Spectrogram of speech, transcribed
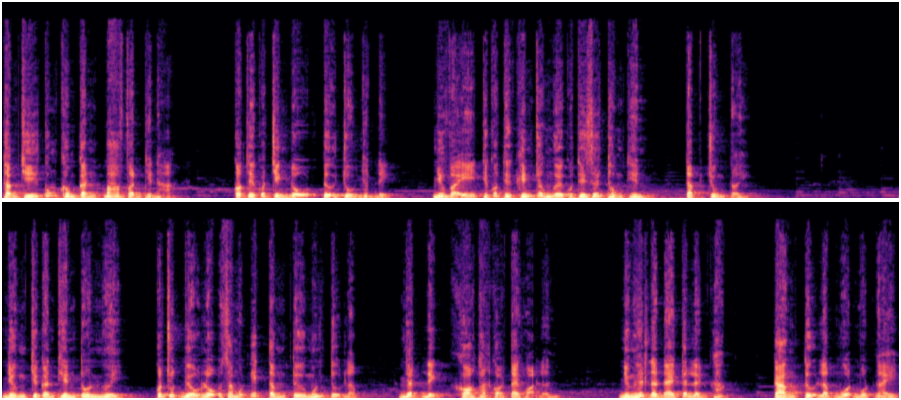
Thậm chí cũng không cần 3 phần thiên hạ. Có thể có trình độ tự chủ nhất định. Như vậy thì có thể khiến cho người của thế giới thông thiên Tập trung tới. Nhưng chỉ cần thiên tôn ngươi Có chút biểu lộ ra một ít tâm tư muốn tự lập Nhất định khó thoát khỏi tai họa lớn. Nhưng hết lần này tới lần khác, Càng tự lập muộn một ngày,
